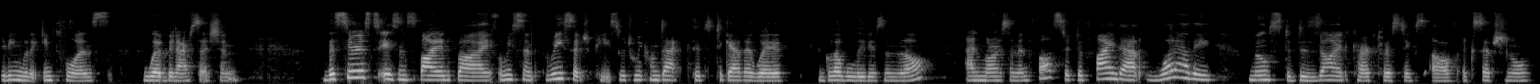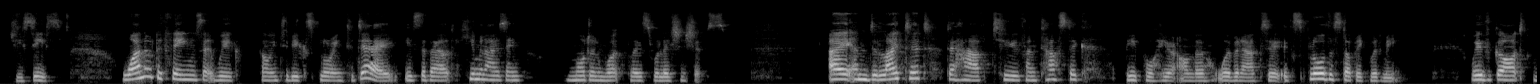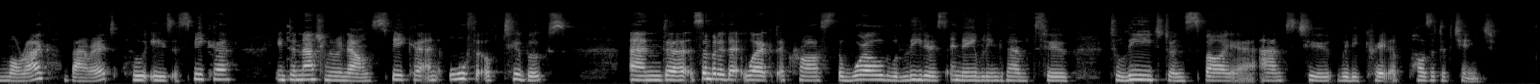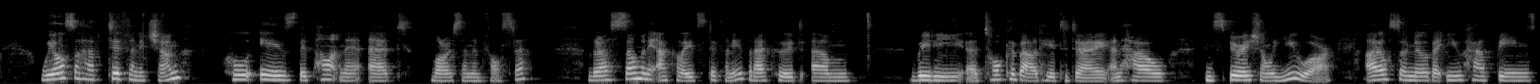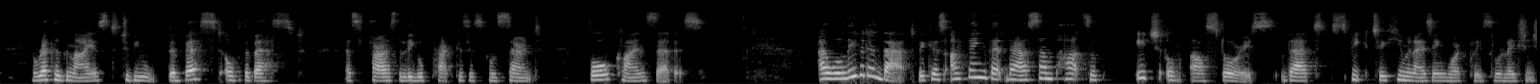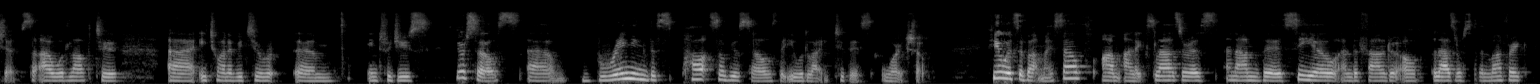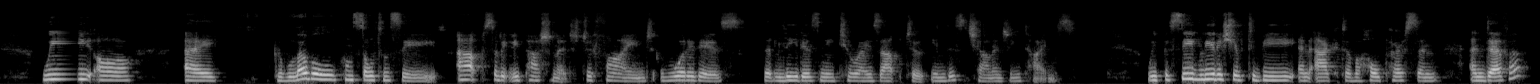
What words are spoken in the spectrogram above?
Leading with the Influence webinar session. The series is inspired by a recent research piece which we conducted together with global leaders in law and Morrison and Foerster to find out what are the most desired characteristics of exceptional GCs. One of the themes that we're going to be exploring today is about humanizing modern workplace relationships. I am delighted to have two fantastic people here on the webinar to explore this topic with me. We've got Morag Barrett, who is a speaker, internationally renowned speaker and author of two books, and uh, somebody that worked across the world with leaders, enabling them to, to lead, to inspire, and to really create a positive change. We also have Tiffany Cheung, who is the partner at Morrison and Foerster. There are so many accolades, Tiffany, that I could um, really uh, talk about here today and how inspirational you are. I also know that you have been recognized to be the best of the best as far as the legal practice is concerned for client service. I will leave it at that because I think that there are some parts of each of our stories that speak to humanizing workplace relationships. So I would love to uh, each one of you to um, introduce yourselves, um, bringing the parts of yourselves that you would like to this workshop. A few words about myself. I'm Alex Lazarus, and I'm the CEO and the founder of Lazarus and Maverick. We are a global consultancy, absolutely passionate to find what it is that leaders need to rise up to in these challenging times. We perceive leadership to be an act of a whole person endeavor,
